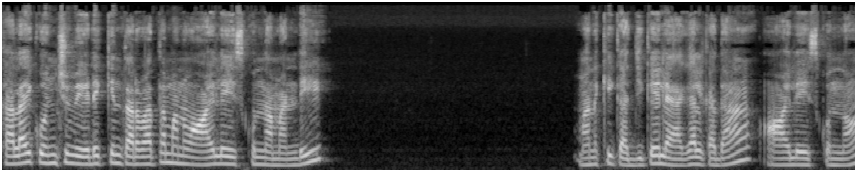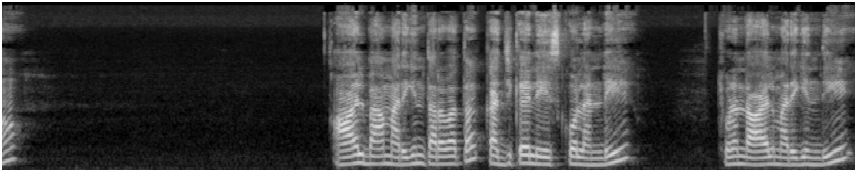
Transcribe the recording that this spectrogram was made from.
కళాయి కొంచెం వేడెక్కిన తర్వాత మనం ఆయిల్ వేసుకుందామండి. మనకి కజ్జికాయ లేగాలి కదా ఆయిల్ వేసుకుందాం. ఆయిల్ బాగా మరిగిన తర్వాత కజ్జికాయలు వేసుకోవాలండి. చూడండి ఆయిల్ మరిగింది.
